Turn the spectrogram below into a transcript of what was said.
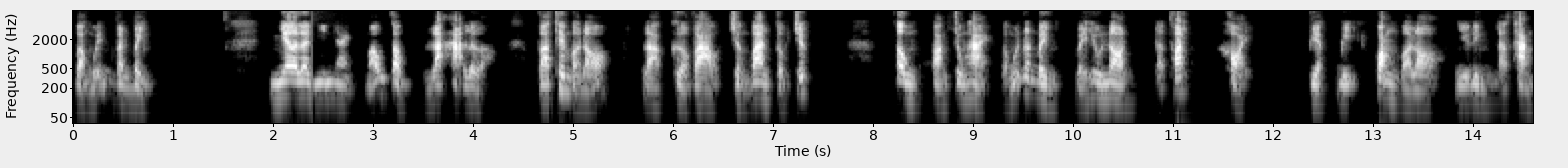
và Nguyễn Văn Bình. Nhờ lần nhìn ảnh mà ông Tổng lạ hạ lửa và thêm vào đó là cửa vào trưởng ban tổ chức. Ông Hoàng Trung Hải và Nguyễn Văn Bình về hưu non đã thoát khỏi việc bị quăng vào lò như đình là thằng.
